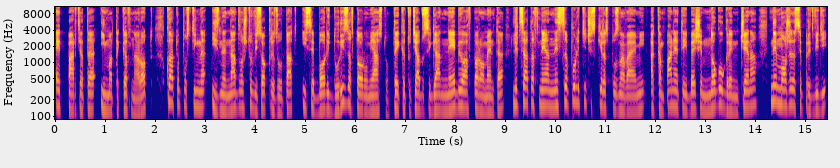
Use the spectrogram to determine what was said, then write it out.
е партията Има такъв народ, която постигна изненадващо висок резултат и се бори дори за второ място. Тъй като тя до сега не е била в парламента, лицата в нея не са политически разпознаваеми, а кампанията й беше много ограничена, не може да се предвиди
